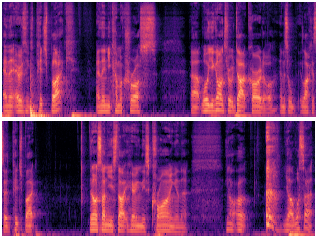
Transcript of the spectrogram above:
and then everything's pitch black, and then you come across. Uh, well, you're going through a dark corridor, and it's all, like I said, pitch black. Then all of a sudden, you start hearing this crying and that. You know, uh, like, what's that?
